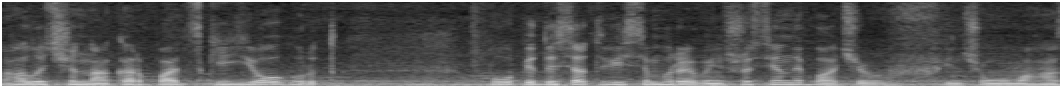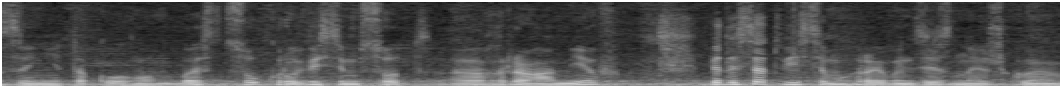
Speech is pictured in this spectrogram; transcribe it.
Галичина карпатський йогурт по 58 гривень. Щось я не бачив в іншому магазині такого. Без цукру 800 грамів. 58 гривень зі знижкою.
